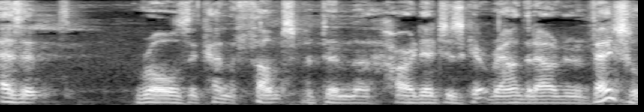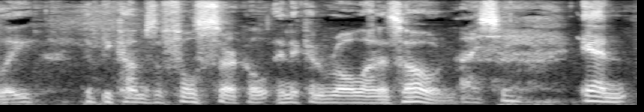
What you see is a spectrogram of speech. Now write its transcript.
as it rolls, it kind of thumps, but then the hard edges get rounded out and eventually it becomes a full circle and it can roll on its own. I see. And,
